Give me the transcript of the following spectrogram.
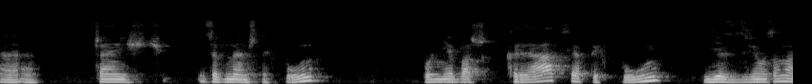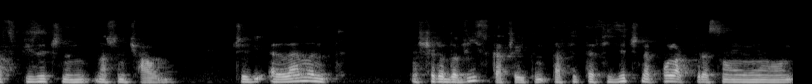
e, część zewnętrznych pól, ponieważ kreacja tych pól jest związana z fizycznym naszym ciałem, czyli element środowiska, czyli te fizyczne pola, które są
